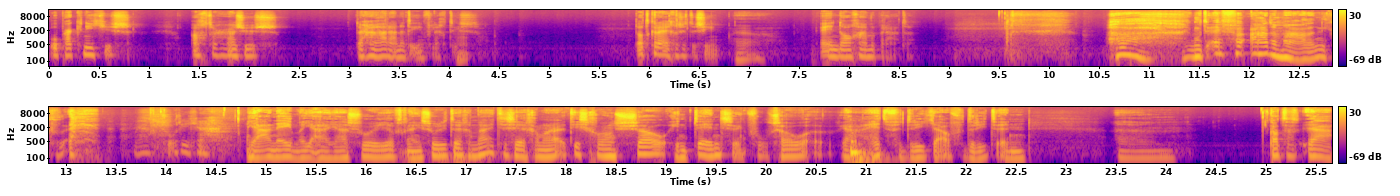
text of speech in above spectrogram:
op haar knietjes achter haar zus de haar aan het invlechten is. Dat krijgen ze te zien. Ja. En dan gaan we praten. Ik moet even ademhalen. Ja, sorry, ja. Ja, nee, maar ja, ja, sorry. Je geen sorry tegen mij te zeggen. Maar het is gewoon zo intens. Ik voel zo eh, ja, het verdriet, jouw verdriet. En ehm, ik, had, ja,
